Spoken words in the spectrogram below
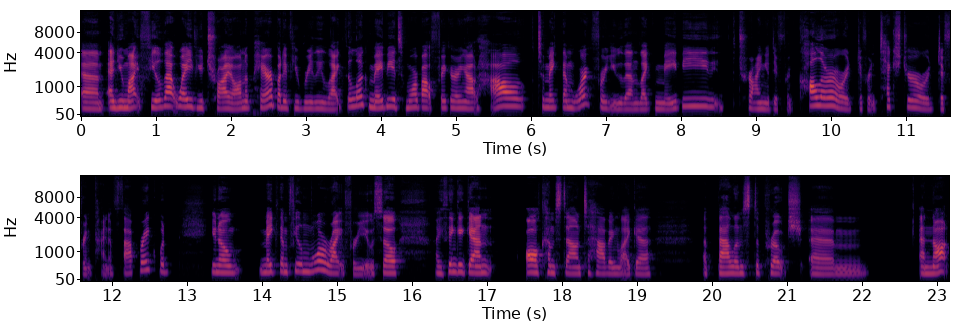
Um, and you might feel that way if you try on a pair, but if you really like the look, maybe it's more about figuring out how to make them work for you. Then, like maybe trying a different color or a different texture or a different kind of fabric would, you know, make them feel more right for you. So, I think again, all comes down to having like a a balanced approach um, and not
